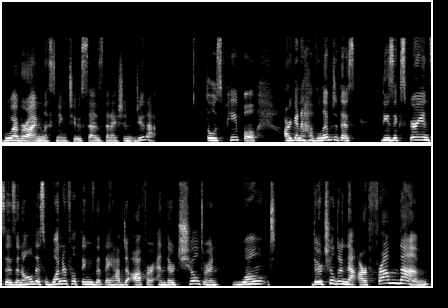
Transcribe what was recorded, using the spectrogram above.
whoever I'm listening to says that I shouldn't do that. Those people are going to have lived this, these experiences and all this wonderful things that they have to offer, and their children won't, their children that are from them,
